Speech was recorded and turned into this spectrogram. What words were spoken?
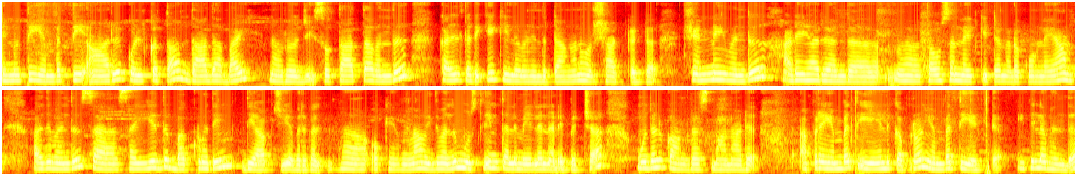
எண்ணூற்றி எண்பத்தி ஆறு கொல்கத்தா தாதாபாய் நவ்ரோஜி. ஸோ தாத்தா வந்து கல் தடிக்கி கீழே விழுந்துட்டாங்கன்னு ஒரு ஷார்ட்கட்டு சென்னை வந்து அடையாறு அந்த தௌசண்ட் லைட் கிட்ட நடக்கும் இல்லையா? அது வந்து ச சையது பக்ருதீன் தியாப்ஜி அவர்கள். ஓகேங்களா இது வந்து முஸ்லீம் தலைமையில் நடைபெற்ற முதல் காங்கிரஸ் மாநாடு. அப்புறம் எண்பத்தி ஏழுக்கு அப்புறம் எண்பத்தி எட்டு. இதில் வந்து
